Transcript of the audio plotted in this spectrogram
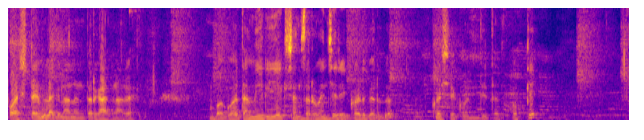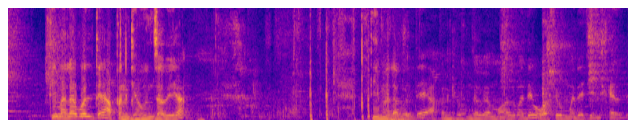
फर्स्ट टाइम लग्नानंतर घालणार आहे. बघू आता मी रिएक्शन सर्वांची रेकॉर्ड करतो. कसे कोण देतात. ओके ती मला बोलते आपण घेऊन जाऊया. ती मला बोलते आपण घेऊन जाऊया मॉलमध्ये वॉशरूममध्ये चेंज करते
